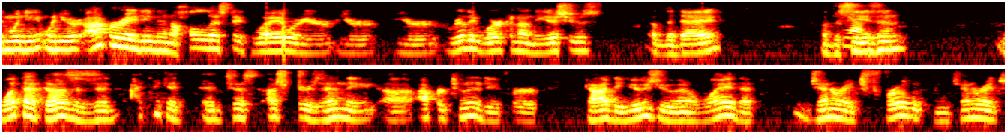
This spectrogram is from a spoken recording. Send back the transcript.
And when you when you're operating in a holistic way where you're you're you're really working on the issues of the day, of the Yeah. season, what that does is it I think it, it just ushers in the uh, opportunity for God to use you in a way that generates fruit and generates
